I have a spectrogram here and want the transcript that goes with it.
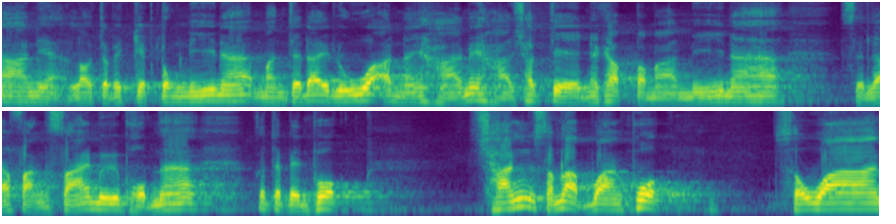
งานเนี่ยเราจะไปเก็บตรงนี้นะมันจะได้รู้ว่าอันไหนหายไม่หายชัดเจนนะครับประมาณนี้นะฮะเสร็จแล้วฝั่งซ้ายมือผมนะฮะก็จะเป็นพวกชั้นสำหรับวางพวกสว่าน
